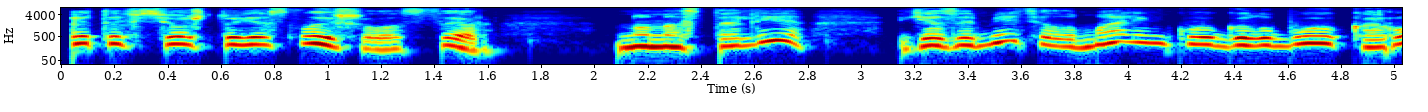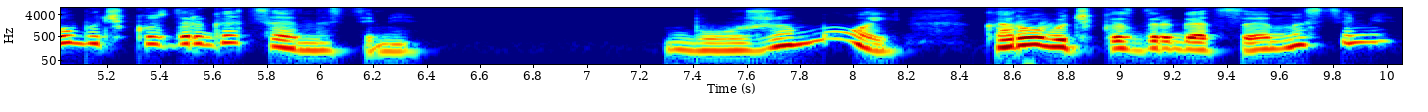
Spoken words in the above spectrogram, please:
Это все, что я слышала, сэр, но на столе я заметила маленькую голубую коробочку с драгоценностями. Боже мой, коробочка с драгоценностями?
